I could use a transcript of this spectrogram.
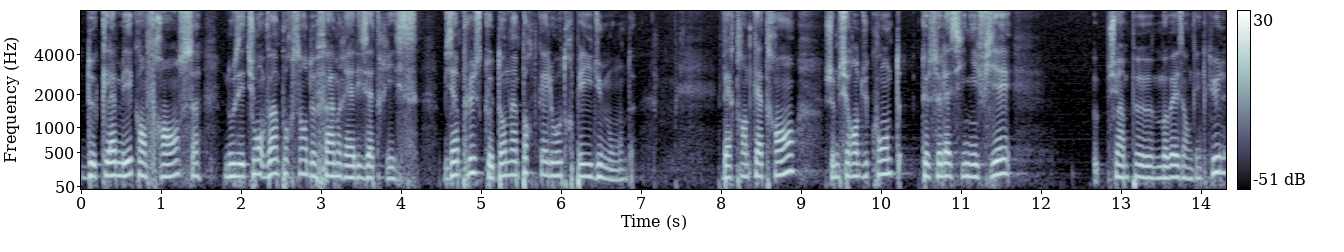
de clamer qu'en France, nous étions 20% de femmes réalisatrices, bien plus que dans n'importe quel autre pays du monde. Vers 34 ans, je me suis rendu compte que cela signifiait, je suis un peu mauvaise en calcul,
